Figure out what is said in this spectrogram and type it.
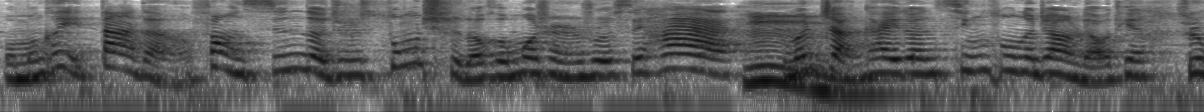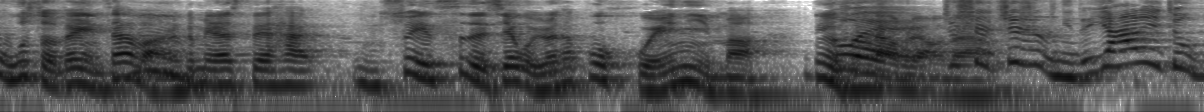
我们可以大胆放心的，就是松弛的和陌生人说 say hi，、嗯我们展开一段轻松的这样聊天。其实无所谓，你在网上跟别人 say hi，、你最次的结果就是他不回你嘛，那有什么大不了的？对，就是这是你的压力就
